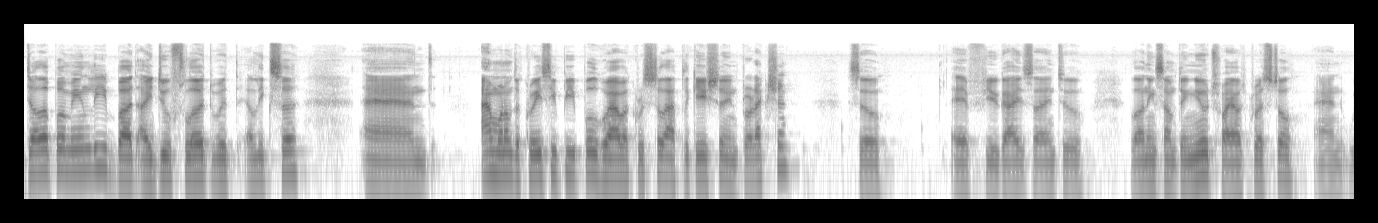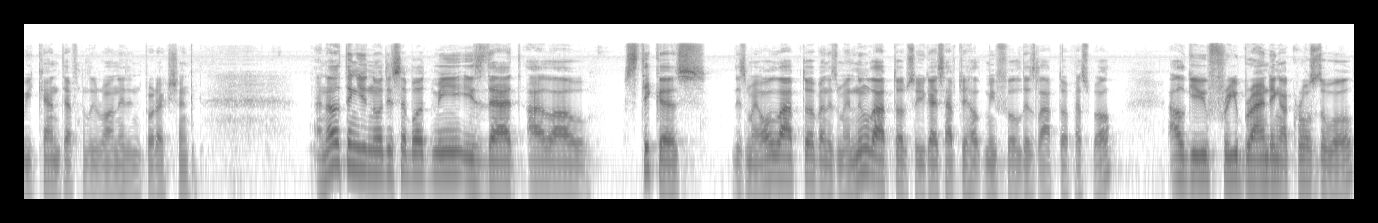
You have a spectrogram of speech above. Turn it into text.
developer mainly, but I do flirt with Elixir. And I'm one of the crazy people who have a Crystal application in production. So if you guys are into learning something new, try out Crystal, and we can definitely run it in production. Another thing you notice about me is that I allow stickers. This is my old laptop and this is my new laptop, so you guys have to help me fill this laptop as well. I'll give you free branding across the world.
